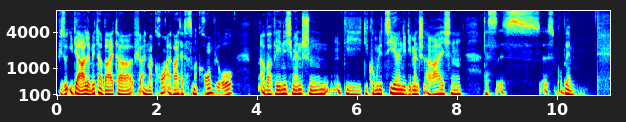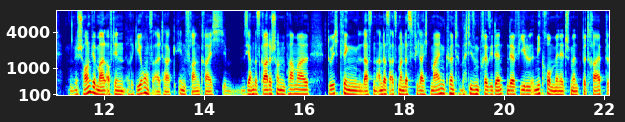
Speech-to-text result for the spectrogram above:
wie so ideale Mitarbeiter für ein Macron erweitertes Macron-Büro, aber wenig Menschen, die, die kommunizieren, die die Menschen erreichen. Das ist, ist ein Problem. Schauen wir mal auf den Regierungsalltag in Frankreich. Sie haben das gerade schon ein paar Mal durchklingen lassen, anders als man das vielleicht meinen könnte bei diesem Präsidenten, der viel Mikromanagement betreibt.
